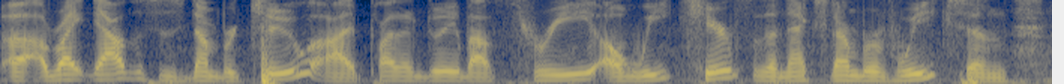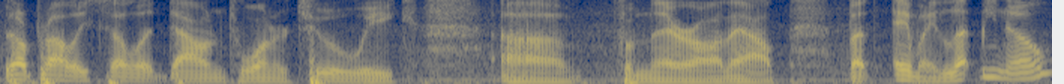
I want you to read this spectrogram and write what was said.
uh, right now, this is number two. I plan on doing about three a week here for the next number of weeks, and then I'll probably sell it down to one or two a week uh, from there on out. But anyway, let me know.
